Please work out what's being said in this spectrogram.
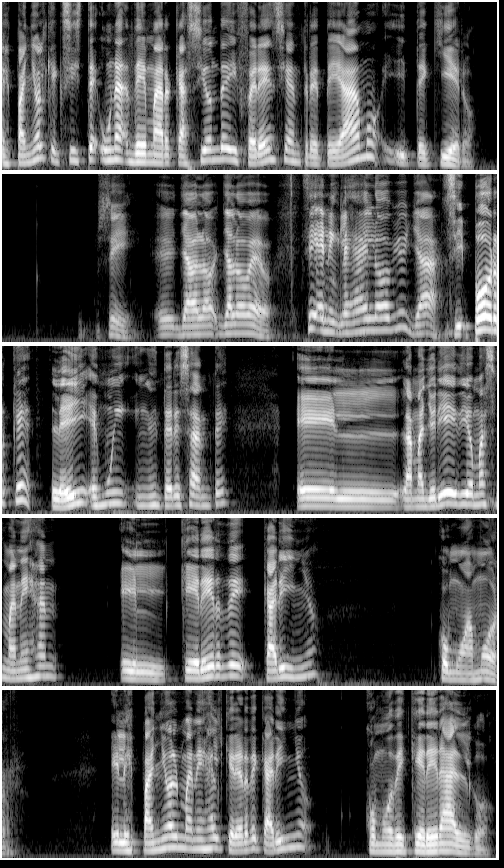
español, que existe una demarcación de diferencia entre te amo y te quiero. Sí, eh, ya, lo, ya lo veo. Sí, en inglés es I love you, ya. Sí, porque leí, es muy interesante, el- la mayoría de idiomas manejan el querer de cariño como amor. El español maneja el querer de cariño como de querer algo.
